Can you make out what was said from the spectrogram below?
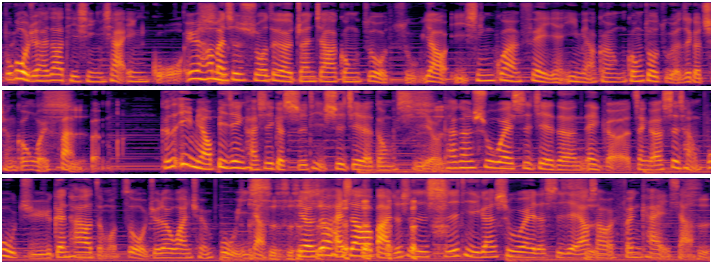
不过我觉得还是要提醒一下英国，因为他们是说这个专家工作组要以新冠肺炎疫苗跟工作组的这个成功为范本嘛。可是疫苗毕竟还是一个实体世界的东西哦，它跟数位世界的那个整个市场布局跟它要怎么做，我觉得完全不一样。是是是，有时候还是要把就是实体跟数位的世界要稍微分开一下。是。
